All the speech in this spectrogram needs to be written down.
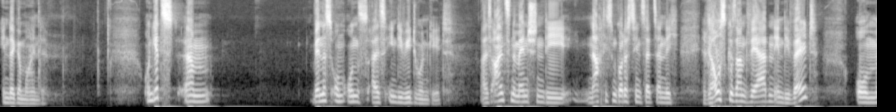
in der Gemeinde. Und jetzt, ähm, wenn es um uns als Individuen geht, als einzelne Menschen, die nach diesem Gottesdienst letztendlich rausgesandt werden in die Welt, um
